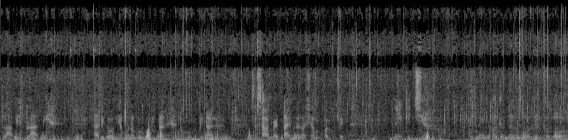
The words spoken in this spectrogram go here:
Flappy, flappy. Sabi ko, huwag niya munang gugupitan eh. Pagugupitan. Sa summertime na lang siya magpagupit. Naked siya. Tignan niyo kaganda ng model ko. Oh.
